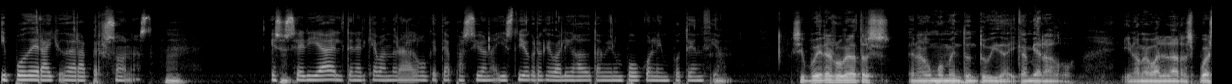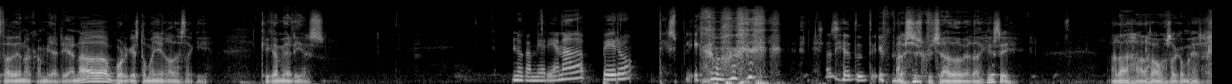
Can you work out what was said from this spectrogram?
y poder ayudar a personas. Mm. Eso sería el tener que abandonar algo que te apasiona. Y esto yo creo que va ligado también un poco con la impotencia. Si pudieras volver atrás en algún momento en tu vida y cambiar algo, y no me vale la respuesta de no cambiaría nada porque esto me ha llegado hasta aquí, ¿qué cambiarías? No cambiaría nada, pero te explico. Esa ha sido tu tripa. Lo has escuchado, ¿verdad que sí? Ahora, ahora vamos a comer.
